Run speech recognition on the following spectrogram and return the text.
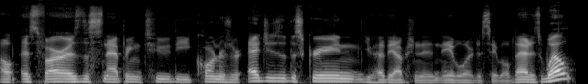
uh, as far as the snapping to the corners or edges of the screen, you have the option to enable or disable that as well.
